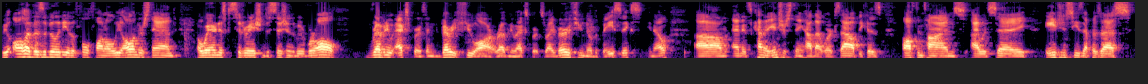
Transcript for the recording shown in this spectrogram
We all have visibility of the full funnel. We all understand awareness, consideration, decisions. We're all revenue experts, and very few are revenue experts, right? Very few know the basics, you know. Um, and it's kind of interesting how that works out because oftentimes I would say agencies that possess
